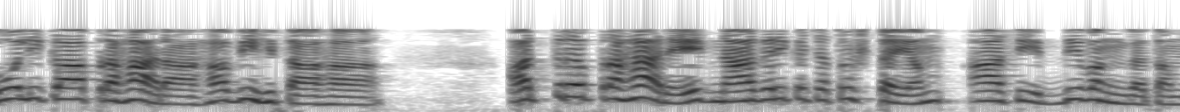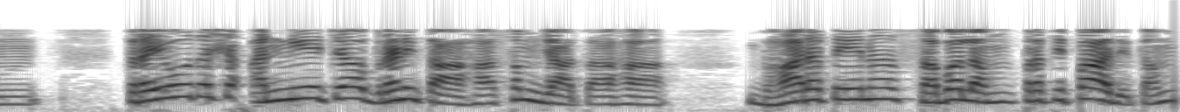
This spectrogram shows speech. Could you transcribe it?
गोलिकाप्रहाराः विहिताः। अत्र प्रहारे नागरिकचतुष्टयम् आसीत् दिवंगतम् त्रयोदश अन्ये च व्रणिताः संजाताः। भारतेन सबलं प्रतिपादितं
